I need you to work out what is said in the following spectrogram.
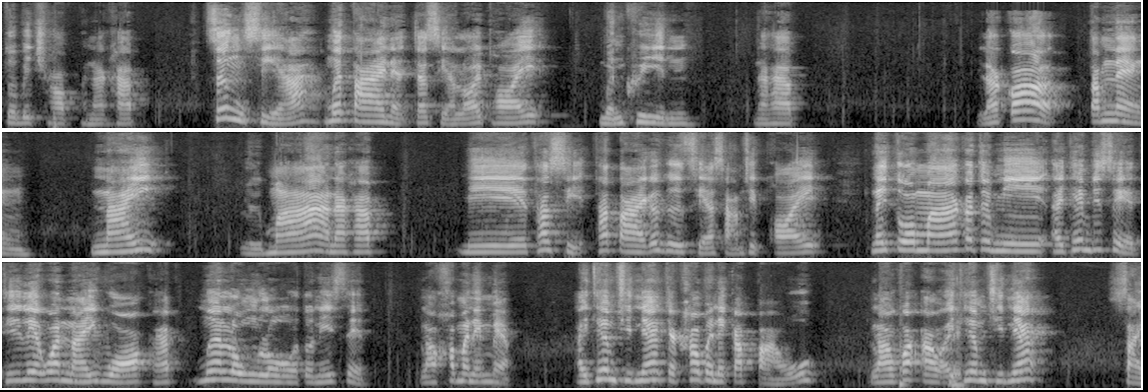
ตัวบิชอปนะครับ ซึ่งเสียเมื่อตายเนี่ยจะเสียร้อยพอยต์เหมือนควีนนะครับ แล้วก็ตำแหน่งไนท์หรือม้านะครับ มีถ้าเสียถ้าตายก็คือเสีย 30พอยต์ ในตัวม้าก็จะมีไอเทมพิเศษที่เรียกว่า Night Walk ครับ เมื่อลงโลตัวนี้เสร็จ เราเข้ามาในแมปไอเทมชิ้นเนี้ยจะเข้าไปในกระเป๋า เราก็เอาไอเทมชิ้นเนี้ยใส่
